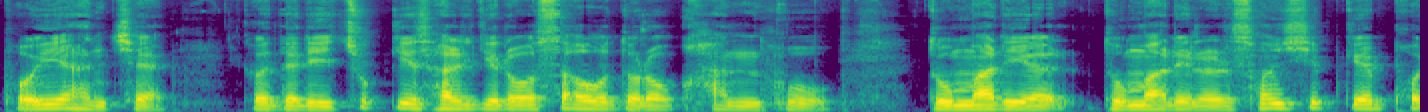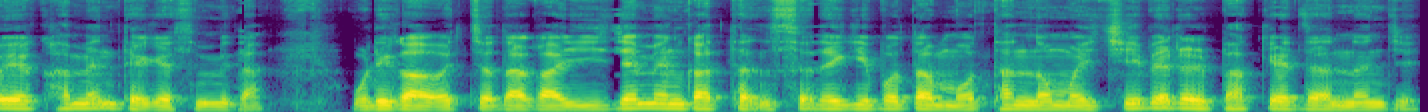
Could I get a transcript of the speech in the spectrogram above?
포위한 채 그들이 죽기 살기로 싸우도록 한 후 두 마리 두 마리를 손쉽게 포획하면 되겠습니다. 우리가 어쩌다가 이재명 같은 쓰레기보다 못한 놈의 지배를 받게 되었는지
